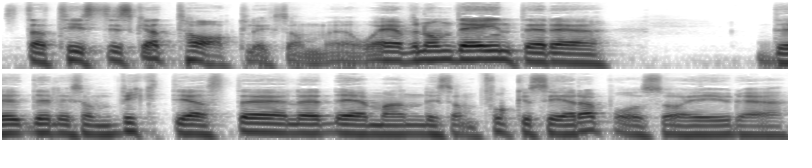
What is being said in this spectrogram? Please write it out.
statistiska tak liksom. Och även om det inte är det, det, det liksom viktigaste eller det man liksom fokuserar på så är ju det...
